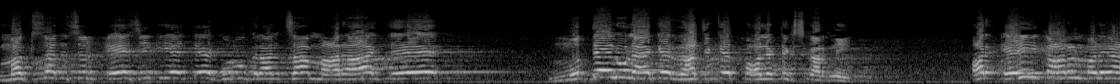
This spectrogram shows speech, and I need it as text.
ਮਕਸਦ ਸਿਰਫ ਇਹ ਸੀ ਕਿ ਇੱਥੇ ਗੁਰੂ ਗ੍ਰੰਥ ਸਾਹਿਬ ਮਹਾਰਾਜ ਦੇ ਮੁੱਦੇ ਨੂੰ ਲੈ ਕੇ ਰੱਜ ਕੇ ਪੋਲਿਟਿਕਸ ਕਰਨੀ। ਔਰ ਇਹੀ ਕਾਰਨ ਬਣਿਆ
